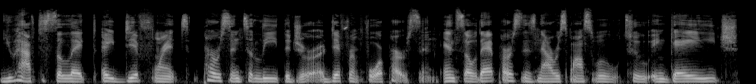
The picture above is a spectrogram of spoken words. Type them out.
you have to select a different person to lead the juror, a different four person, and so that person is now responsible to engage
